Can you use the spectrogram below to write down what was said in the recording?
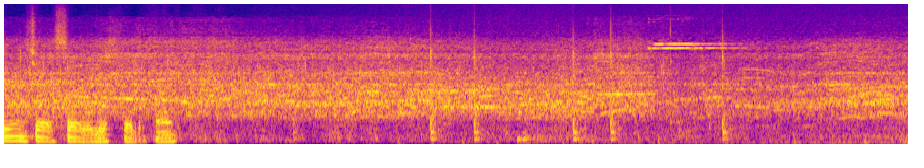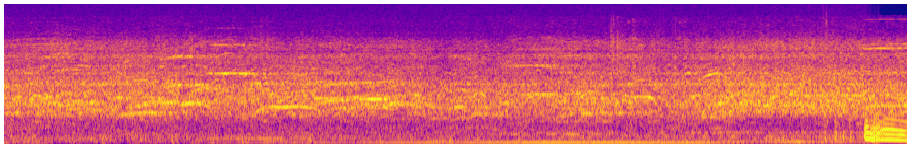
A soul, they just showed the phone. Ooh.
